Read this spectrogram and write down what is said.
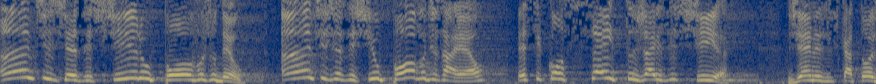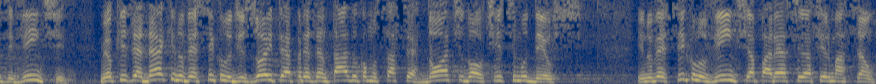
antes de existir o povo judeu. Antes de existir o povo de Israel, esse conceito já existia. Gênesis 14, 20 Melquisedeque, no versículo 18, é apresentado como sacerdote do Altíssimo Deus. E no versículo 20 aparece a afirmação:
